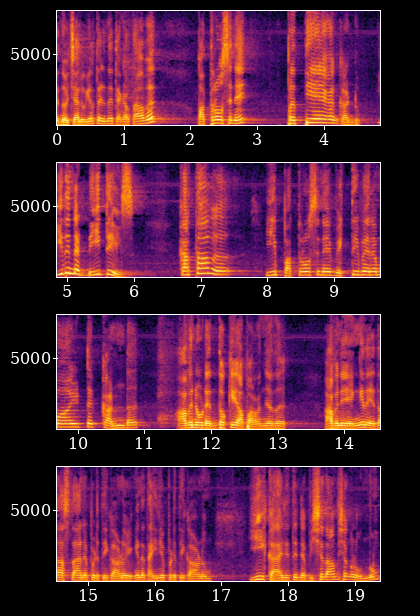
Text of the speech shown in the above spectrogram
എന്ന് വെച്ചാൽ ഉയർത്തെഴുന്നേറ്റ കർത്താവ് പത്രോസിനെ പ്രത്യേകം കണ്ടു. ഇതിന്റെ ഡീറ്റെയിൽസ് കർത്താവ് ഈ പത്രോസിനെ വ്യക്തിപരമായിട്ട് കണ്ട് അവനോട് എന്തൊക്കെയാ പറഞ്ഞത്? അവനെ എങ്ങനെ യഥാസ്ഥാനപ്പെടുത്തി കാണും? എങ്ങനെ ധൈര്യപ്പെടുത്തി കാണും? ഈ കാര്യത്തിന്റെ വിശദാംശങ്ങളൊന്നും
